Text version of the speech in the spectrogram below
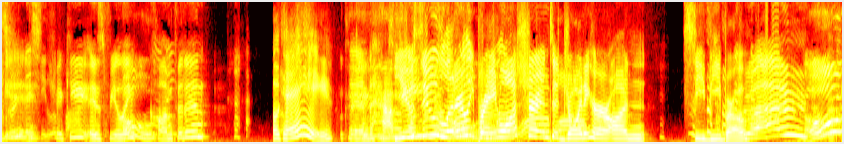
Tricky. sleeping? Tricky is feeling Oh. confident okay. Okay. and happy. Yuzu literally Oh, brainwashed her into joining her on CB, bro. Oh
